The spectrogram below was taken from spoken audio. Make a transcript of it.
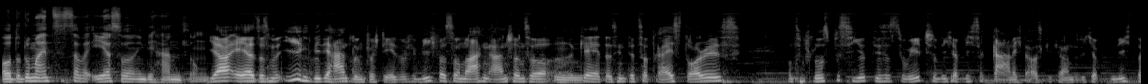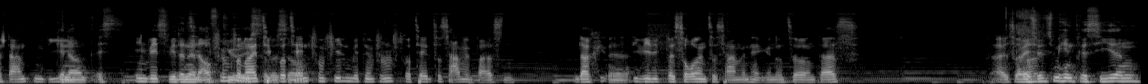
oder du meinst es aber eher so in die Handlung? Ja, eher, dass man irgendwie die Handlung versteht. Weil für mich war so nach dem Anschauen so, mhm. okay, da sind jetzt so drei Stories, und zum Schluss passiert dieser Switch und ich habe mich so gar nicht ausgekannt und ich habe nicht verstanden, wie genau, es, irgendwie es wieder nicht 95% so. vom Film mit den 5% zusammenpassen. Und auch ja. die, wie die Personen zusammenhängen und so. Und das. Also, Aber es würde mich interessieren,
